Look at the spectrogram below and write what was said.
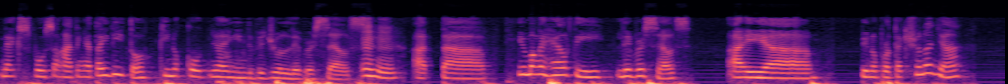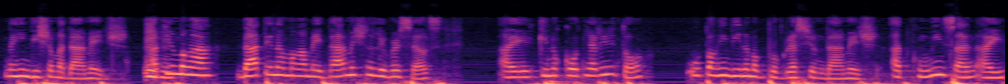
na-expose ang ating atay dito, kino-coat niya yung individual liver cells. Mhm. At ah, yung mga healthy liver cells ay uh, pinoproteksyonan niya na hindi siya ma-damage. At Mhm. yung mga dati ng mga may damage na liver cells ay kino-coat niya rin ito upang hindi na mag-progress yung damage. At kung minsan ay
